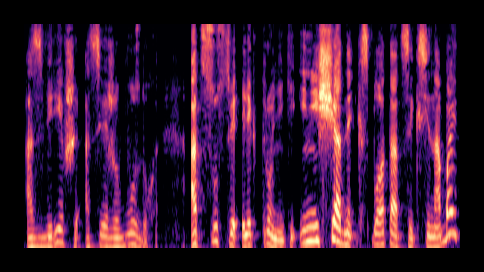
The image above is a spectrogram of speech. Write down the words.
Озверевший от свежего воздуха, отсутствия электроники и нещадной эксплуатации ксенобайт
